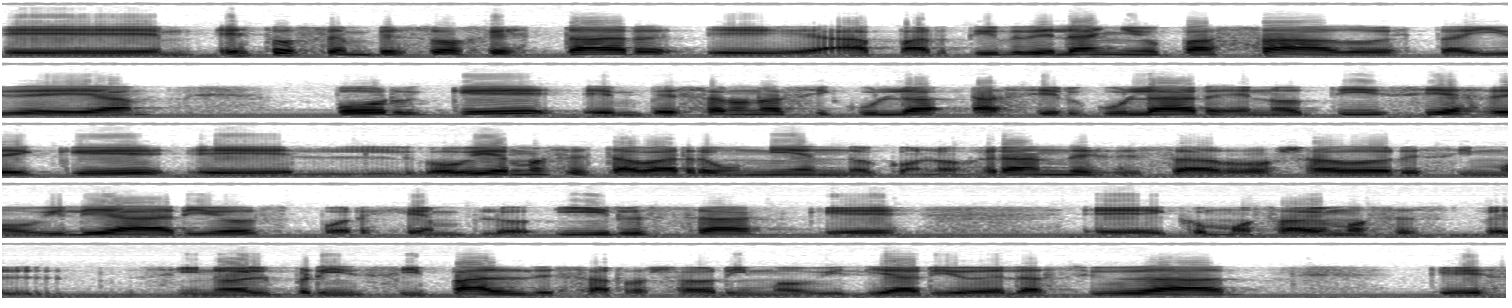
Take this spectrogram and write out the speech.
Eh, esto se empezó a gestar eh, a partir del año pasado, esta idea, porque empezaron a circular, a circular en noticias de que el gobierno se estaba reuniendo con los grandes desarrolladores inmobiliarios, por ejemplo IRSA, que como sabemos es el, si no el principal desarrollador inmobiliario de la ciudad, que es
